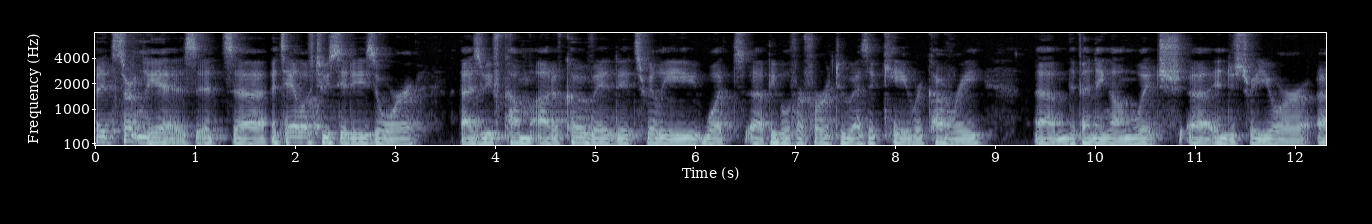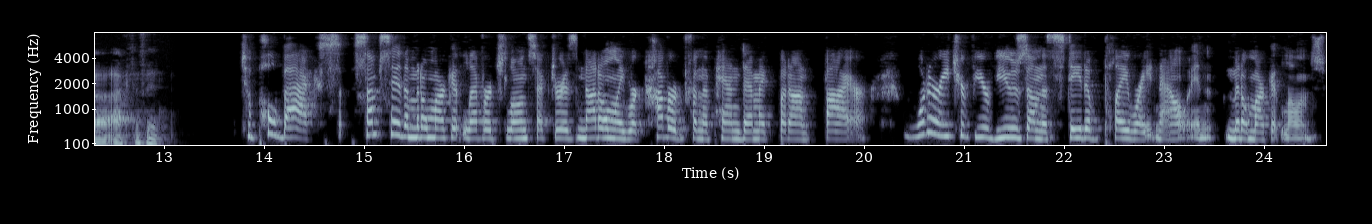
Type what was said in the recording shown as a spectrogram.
It certainly is. It's uh, a tale of two cities or as we've come out of COVID, it's really what people refer to as a K recovery um, depending on which uh, industry you're uh, active in. To pull back, some say the middle market leveraged loan sector is not only recovered from the pandemic, but on fire. What are each of your views on the state of play right now in middle market loans?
